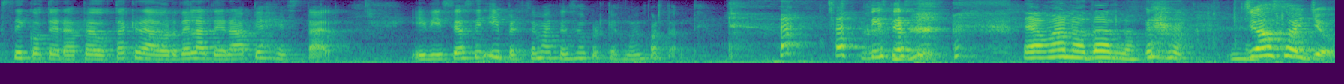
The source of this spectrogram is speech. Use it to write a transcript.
psicoterapeuta creador de la terapia gestal. Y dice así, y préstame atención porque es muy importante. Dice así. Déjame anotarlo. yo soy yo.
